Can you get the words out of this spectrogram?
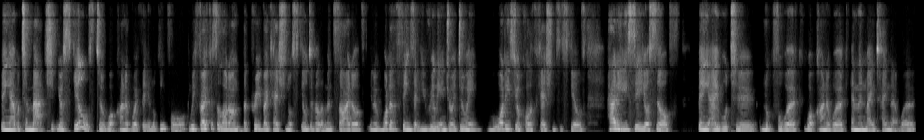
being able to match your skills to what kind of work that you're looking for. We focus a lot on the pre-vocational skill development side of, you know, what are the things that you really enjoy doing? What is your qualifications and skills? how do you see yourself being able to look for work, what kind of work, and then maintain that work.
